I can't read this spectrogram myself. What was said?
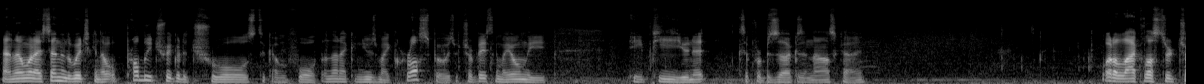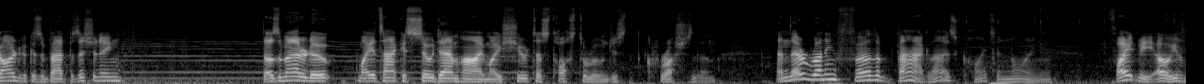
And then when I send in the Witch King, that will probably trigger the Trolls to come forth, and then I can use my crossbows, which are basically my only AP unit, except for Berserkers and Nazkai. What a lackluster charge because of bad positioning. Doesn't matter though, my attack is so damn high, my sheer testosterone just crushes them. And they're running further back, that is quite annoying. Fight me! Oh, you're,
